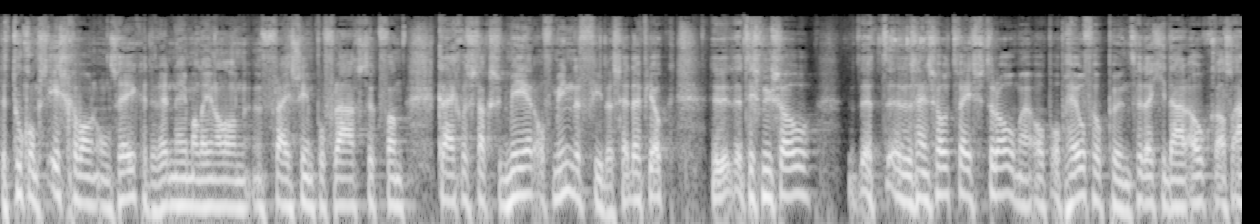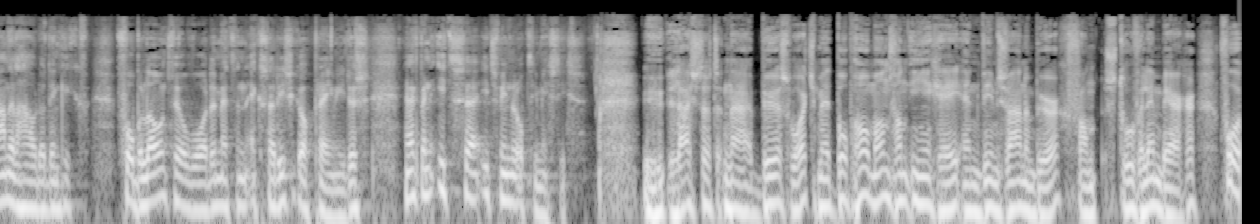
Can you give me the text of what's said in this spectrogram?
de toekomst is gewoon onzekerder. Neem alleen al een, een, vrij simpel vraagstuk van... krijgen we straks meer of minder files? Heb je ook, het is nu zo er zijn zo twee stromen op, op heel veel punten. dat je daar ook als aandeelhouder, denk ik, voor beloond wil worden met een extra risicopremie. Dus ik ben iets, uh, iets minder optimistisch. U luistert naar Beurswatch met Bob Homan van ING en Wim Zwanenburg van Stroeven Lemberger. Voor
